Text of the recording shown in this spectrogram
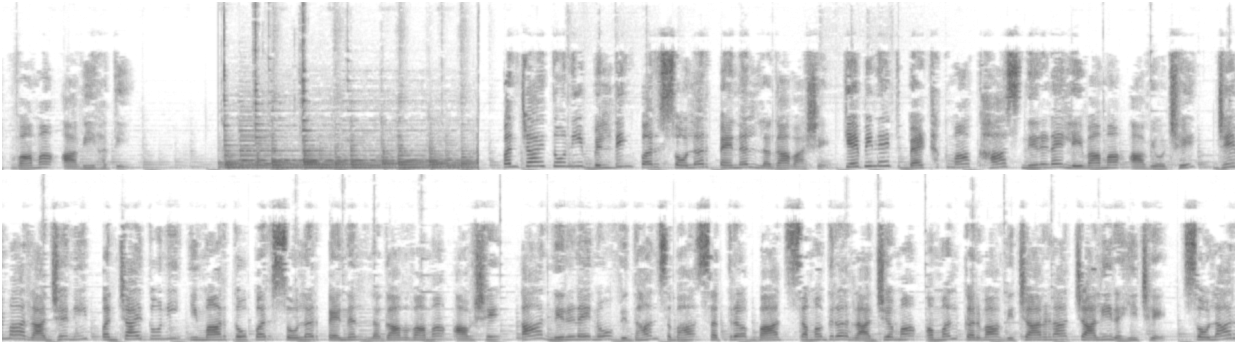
આપવામાં આવી હતી. પંચાયતોની બિલ્ડિંગ પર સોલર પેનલ લગાવાશે. કેબિનેટ બેઠકમાં ખાસ નિર્ણય લેવામાં આવ્યો છે. જેમાં રાજ્યની પંચાયતોની ઇમારતો પર સોલર પેનલ લગાવવામાં આવશે. આ નિર્ણયનો વિધાનસભા સત્ર બાદ સમગ્ર રાજ્યમાં અમલ કરવા વિચારણા ચાલી રહી છે. સોલાર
